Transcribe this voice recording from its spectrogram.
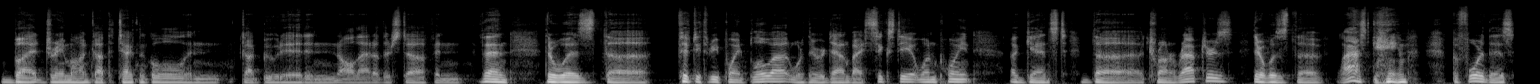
but Draymond got the technical and got booted and all that other stuff. And then there was the 53 point blowout where they were down by 60 at one point against the Toronto Raptors. There was the last game before this,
